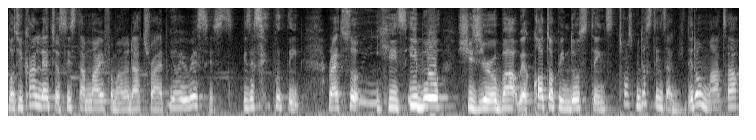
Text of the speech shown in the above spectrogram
but you can't let your sister marry from another tribe, you're a racist. It's a simple thing, right? So he's Igbo, she's Yoruba, we're caught up in those things. Trust me, those things are they don't matter,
